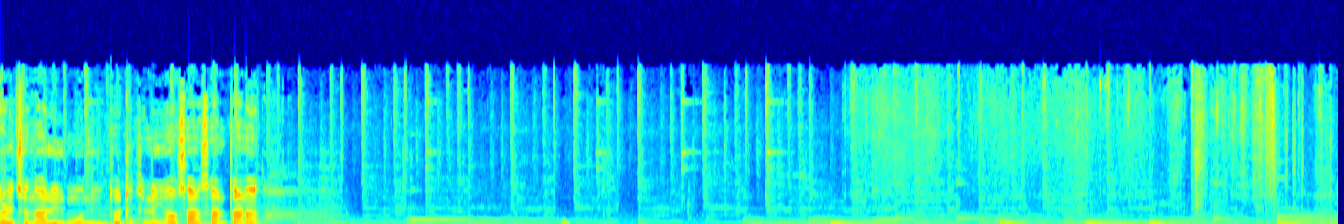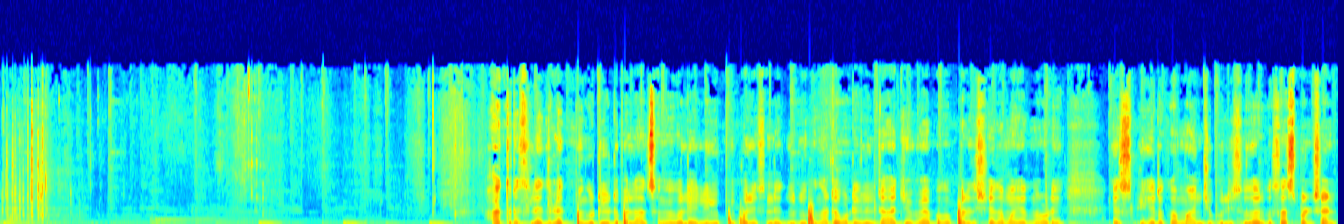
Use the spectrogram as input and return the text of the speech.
കളിച്ച നാലിൽ മൂന്നിൽ തോറ്റ ചെന്നൈ അവസാന സ്ഥാനത്താണ്. ഹത്രസിലെ ദളിത് പെൺകുട്ടിയുടെ ബലാത്സംഗ കൊലയിൽ യു പി പോലീസിന്റെ ദുരൂഹ നടപടികളിൽ രാജ്യവ്യാപക പ്രതിഷേധമുയർന്നതോടെ എസ് പി അടക്കം അഞ്ച് പോലീസുകാർക്ക് സസ്പെൻഷൻ.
